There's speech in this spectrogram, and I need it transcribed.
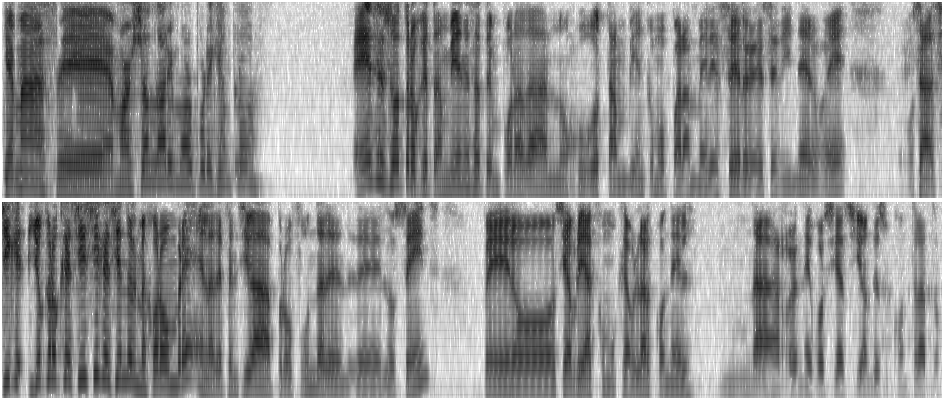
¿Qué más? Eh, Marshawn Lattimore, por ejemplo. Ese es otro que también esa temporada no jugó tan bien como para merecer ese dinero, ¿eh? O sea, sigue, yo creo que sí sigue siendo el mejor hombre en la defensiva profunda de, de los Saints, pero sí habría como que hablar con él, una renegociación de su contrato.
